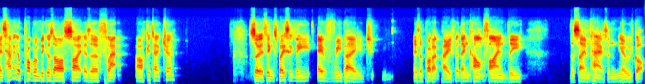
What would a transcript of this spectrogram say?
it's having a problem because our site is a flat architecture. So it thinks basically every page is a product page, but then can't find the the same tags. And you know we've got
